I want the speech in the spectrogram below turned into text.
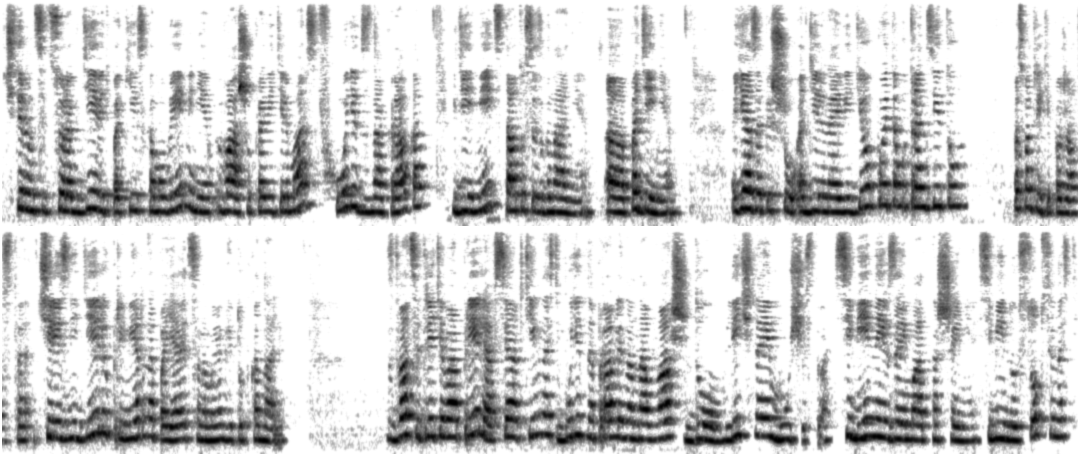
в 14.49 по киевскому времени ваш управитель Марс входит в знак Рака, где имеет статус изгнания, э, падения. Я запишу отдельное видео по этому транзиту, Посмотрите, пожалуйста, через неделю примерно появится на моем YouTube-канале. С 23 апреля вся активность будет направлена на ваш дом, личное имущество, семейные взаимоотношения, семейную собственность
